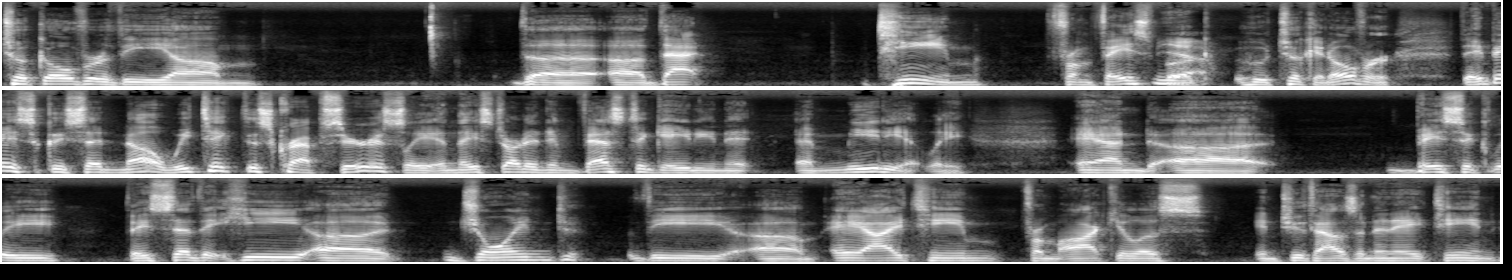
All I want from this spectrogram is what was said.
took over the um, the uh, that team from Facebook yeah. who took it over, they basically said, "No, we take this crap seriously," and they started investigating it immediately, and uh, basically they said that he uh, joined the um, AI team from Oculus in 2018,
